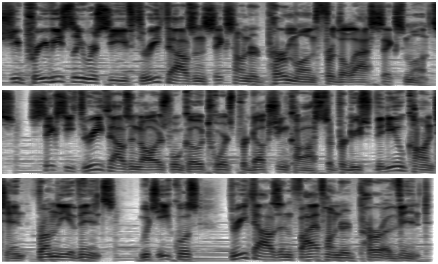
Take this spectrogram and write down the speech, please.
She previously received 3,600 per month for the last six months. $63,000 will go towards production costs to produce video content from the events, which equals 3,500 per event.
